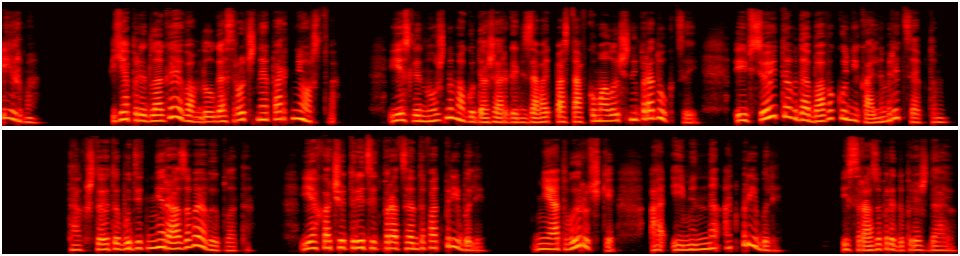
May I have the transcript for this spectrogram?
«Ирма, я предлагаю вам долгосрочное партнерство. Если нужно, могу даже организовать поставку молочной продукции, и все это вдобавок уникальным рецептам. Так что это будет не разовая выплата. Я хочу 30% от прибыли. Не от выручки, а именно от прибыли. И сразу предупреждаю,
